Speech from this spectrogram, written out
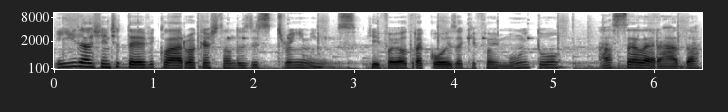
E a gente teve, claro, a questão dos streamings, que foi outra coisa que foi muito acelerada,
